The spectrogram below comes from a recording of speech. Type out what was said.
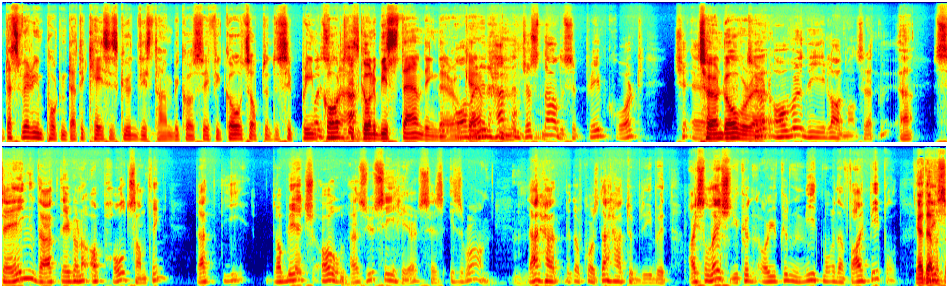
That's very important that the case is good this time because if it goes up to the Supreme Well, Court, it's going to be standing there. already Okay. it happened just now. The Supreme Court ch- uh, Turned over, uh, turned over the lagmannsretten, Yeah. saying that they're going to uphold something that the WHO, as you see here, says is wrong. Mm-hmm. That had, but of course, that had to be with isolation. You couldn't, or you couldn't meet more than five people. Yeah, that They- was-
